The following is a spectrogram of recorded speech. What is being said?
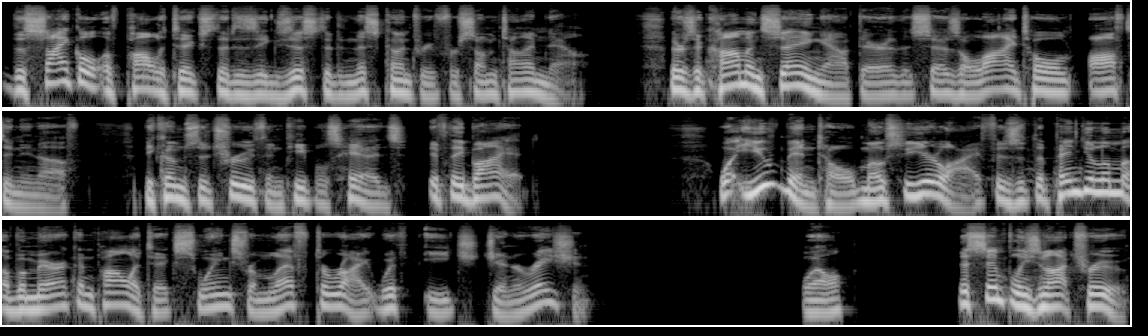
the cycle of politics that has existed in this country for some time now. There's a common saying out there that says a lie told often enough becomes the truth in people's heads if they buy it. What you've been told most of your life is that the pendulum of American politics swings from left to right with each generation. Well, this simply is not true.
